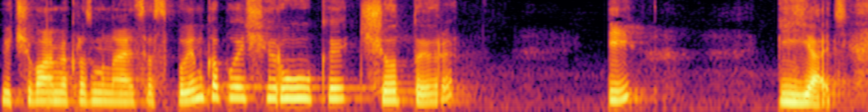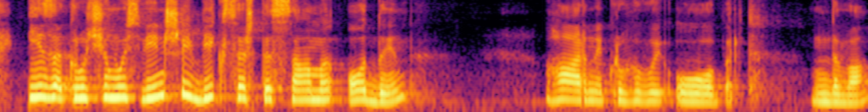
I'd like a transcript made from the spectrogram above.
Відчуваємо, як розминається спинка, плечі, руки. Чотири. І п'ять. І закручуємось в інший бік. Все ж те саме. Один. Гарний круговий оберт. Два.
